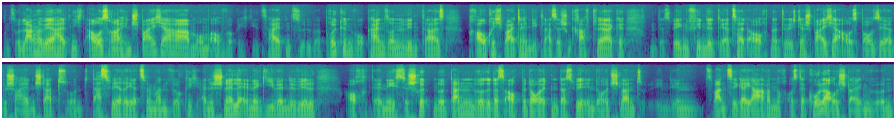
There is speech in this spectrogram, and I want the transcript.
Und solange wir halt nicht ausreichend Speicher haben, um auch wirklich die Zeiten zu überbrücken, wo kein Sonnenwind da ist, brauche ich weiterhin die klassischen Kraftwerke. Und deswegen findet derzeit auch natürlich der Speicherausbau sehr bescheiden statt. Und das wäre jetzt, wenn man wirklich eine schnelle Energiewende will, auch der nächste Schritt. Nur dann würde das auch bedeuten, dass wir in Deutschland in den 20er Jahren noch aus der Kohle aussteigen würden.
